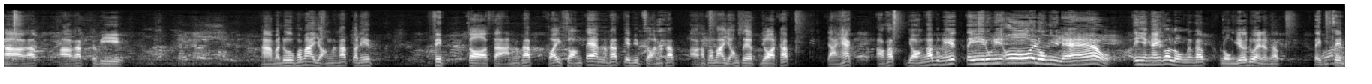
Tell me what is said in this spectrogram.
เอาครับเอาครับกระบี่อ่ามาดูพม่าหยองนะครับ ตอนนี้สิบต่อสามนะครับ ขออีกสองแต้มนะครับเตรียมสิบสองนะครับเอาครับพม่าหยองเสิร์ฟหยอดครับ จ่ายแฮกเอาครับหยองครับลูกนี้ ตีลูกนี้โอ้ยลงอีกแล้ว ตียังไงก็ลงนะครับ ลงเยอะด้วยนะครับ เต็มเส้น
